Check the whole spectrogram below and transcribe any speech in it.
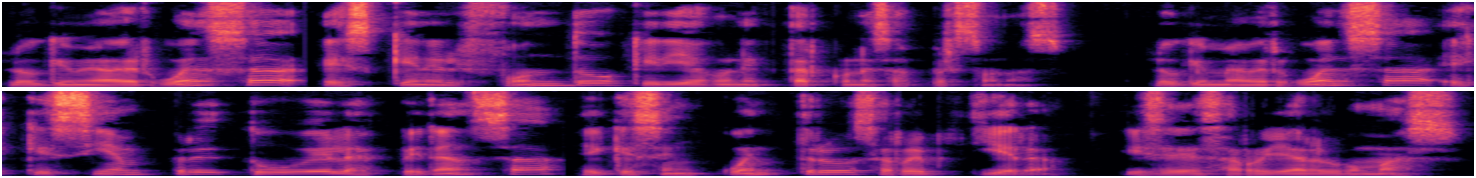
Lo que me avergüenza es que en el fondo quería conectar con esas personas. Lo que me avergüenza es que siempre tuve la esperanza de que ese encuentro se repitiera y se desarrollara algo más.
